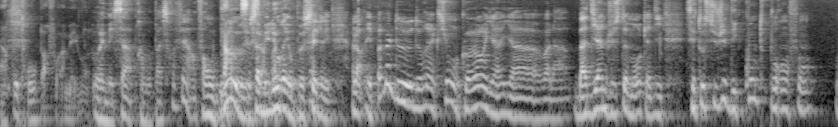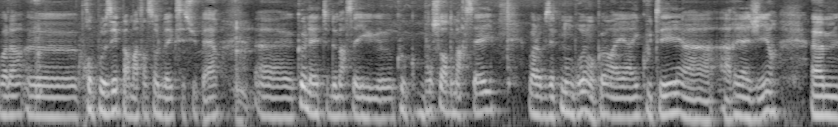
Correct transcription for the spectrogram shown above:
Un peu trop parfois, mais bon. Ouais, mais ça, après, on va pas se refaire. Enfin, on Non, peut ça, s'améliorer, on peut s'élever. Alors, il y a pas mal de, de réactions encore. Il y a, il y a, voilà, Badiane, justement, qui a dit c'est au sujet des contes pour enfants. Voilà, euh, proposé par Martin Solveig, c'est super. Euh, Colette de Marseille, euh, bonsoir de Marseille. Voilà, vous êtes nombreux encore à, à écouter, à, à réagir. Je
